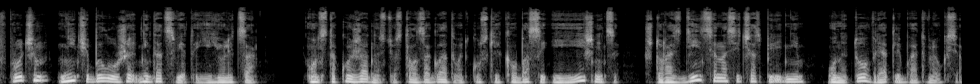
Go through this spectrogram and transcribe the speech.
Впрочем, Ниче было уже не до цвета ее лица. Он с такой жадностью стал заглатывать куски колбасы и яичницы, что разденься она сейчас перед ним, он и то вряд ли бы отвлекся.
